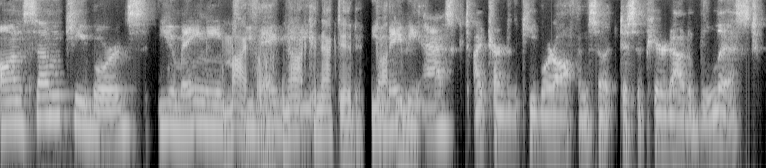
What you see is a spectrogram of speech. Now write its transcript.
On some keyboards, you may need My you may phone not connected. you button. may be asked i turned the keyboard off and so it disappeared out of the list.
